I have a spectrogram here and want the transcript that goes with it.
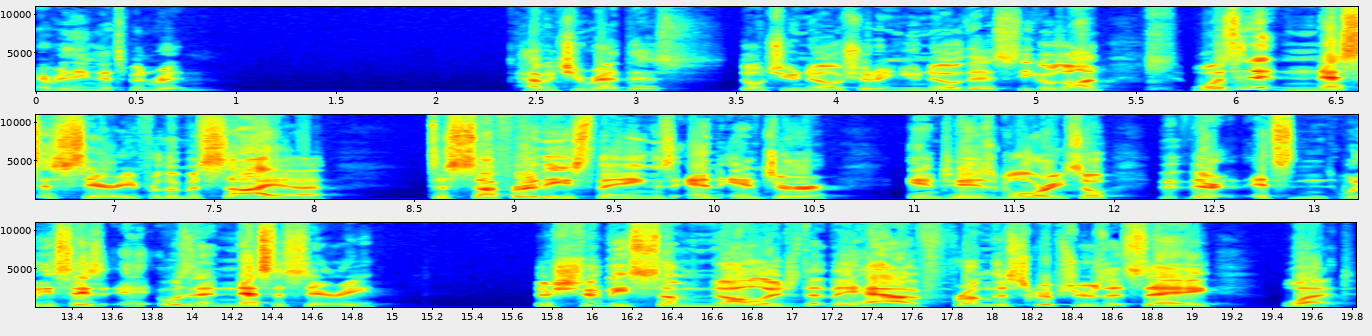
everything that's been written. Haven't you read this? Don't you know? Shouldn't you know this? He goes on, Wasn't it necessary for the Messiah to suffer these things and enter into his glory? So there, it's, when he says, Wasn't it necessary? There should be some knowledge that they have from the scriptures that say, What?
